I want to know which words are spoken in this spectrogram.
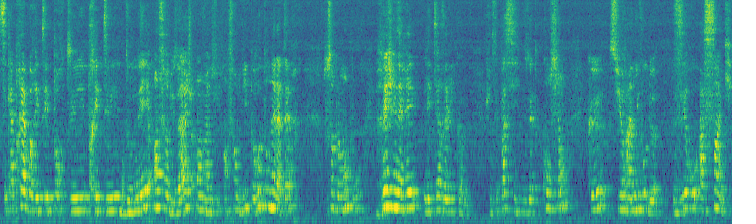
c'est qu'après avoir été porté, prêté, donné, en fin d'usage, en, en, fin de vie, peut retourner à la terre, tout simplement pour régénérer les terres agricoles. Je ne sais pas si vous êtes conscient que sur un niveau de 0 à 5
